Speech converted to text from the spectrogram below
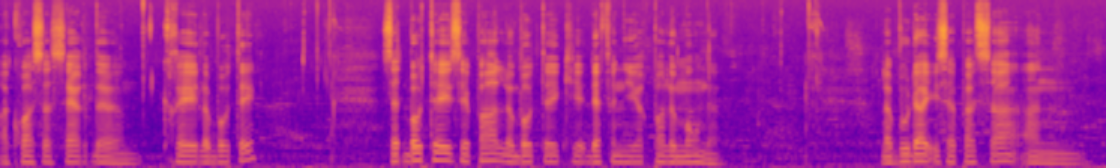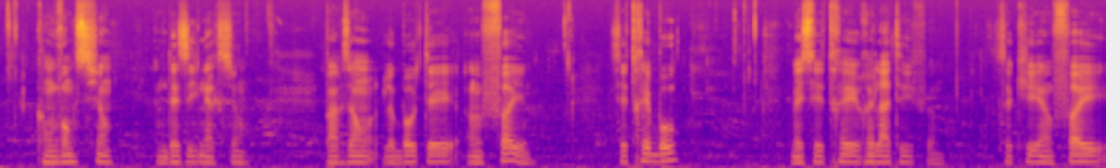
à quoi ça sert de créer la beauté? Cette beauté, c'est pas la beauté qui est définie par le monde. Le Bouddha, il s'appelle ça une convention, une désignation. Par exemple, la beauté, un feuille, c'est très beau, mais c'est très relatif. Ce qui est un feuille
